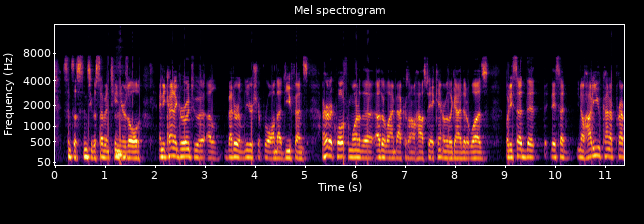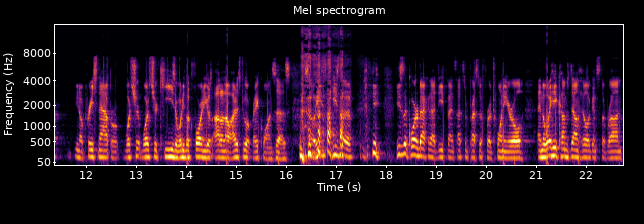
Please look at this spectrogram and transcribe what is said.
since since he was 17 years old, and he kind of grew into a, a veteran leadership role on that defense. I heard a quote from one of the other linebackers on Ohio State. I can't remember the guy that it was, but he said that they said, you know, how do you kind of prep you know pre-snap or what's your what's your keys or what do you look for? And he goes I don't know. I just do what Raekwon says. So he's he's the he's the quarterback of that defense. That's impressive for a 20 year old and the way he comes downhill against the run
